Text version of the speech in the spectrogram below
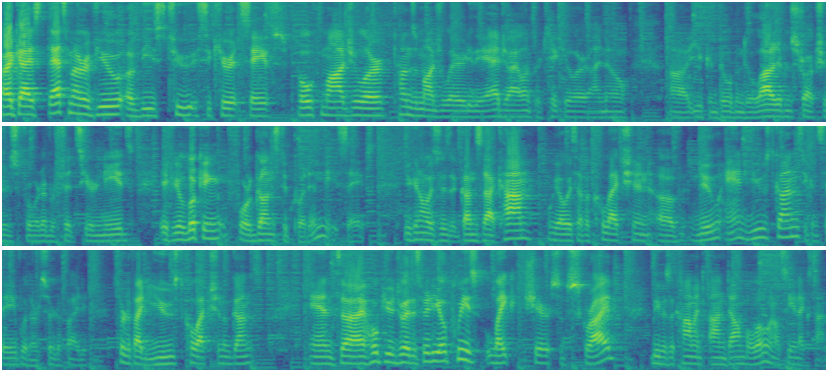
All right, guys, that's my review of these two Secure-It safes, both modular, tons of modularity, the Agile in particular, I know uh, you can build into a lot of different structures for whatever fits your needs. If you're looking for guns to put in these safes, you can always visit guns.com. We always have a collection of new and used guns. You can save with our certified, certified used collection of guns. And uh, I hope you enjoyed this video. Please like, share, subscribe. Leave us a comment on down below, and I'll see you next time.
